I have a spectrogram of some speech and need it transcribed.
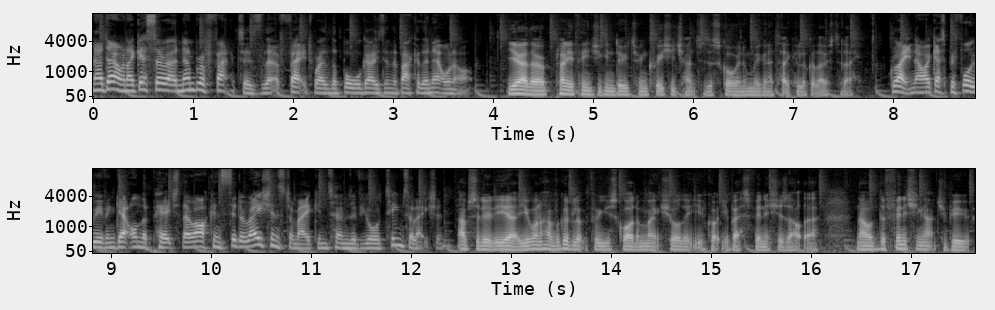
Now, Darren, I guess there are a number of factors that affect whether the ball goes in the back of the net or not. Yeah, there are plenty of things you can do to increase your chances of scoring, and we're going to take a look at those today. Great. Now, I guess before you even get on the pitch, there are considerations to make in terms of your team selection. Absolutely, yeah. You want to have a good look through your squad and make sure that you've got your best finishers out there. Now, the finishing attribute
